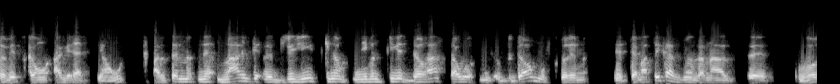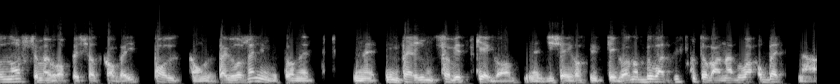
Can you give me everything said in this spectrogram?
sowiecką agresją. A zatem Mark Brzeziński no, niewątpliwie dorastał w domu, w którym tematyka związana z wolnością Europy Środkowej, z Polską, z zagrożeniem ze strony Imperium Sowieckiego, dzisiaj rosyjskiego, no, była dyskutowana, była obecna.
